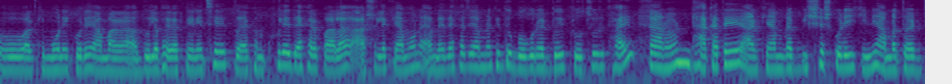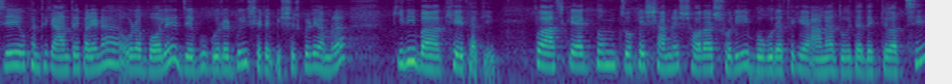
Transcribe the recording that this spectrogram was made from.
ও আর কি মনে করে আমার দুলে ভাই একটা এনেছে। তো এখন খুলে দেখার পালা, আসলে কেমন? এমনি দেখা যায় আমরা কিন্তু বগুড়ার দই প্রচুর খাই। কারণ ঢাকাতে আর কি আমরা বিশ্বাস করেই কিনি। আমরা তো আর যে ওখান থেকে আনতে পারি না, ওরা বলে যে বগুড়ার দই সেটা বিশ্বাস করে আমরা কিনি বা খেয়ে থাকি। তো আজকে একদম চোখের সামনে সরাসরি বগুড়া থেকে আনা দইটা দেখতে পাচ্ছি।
